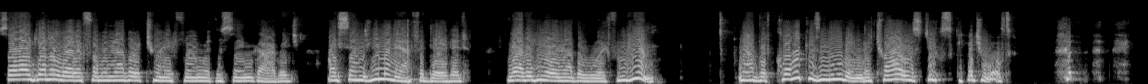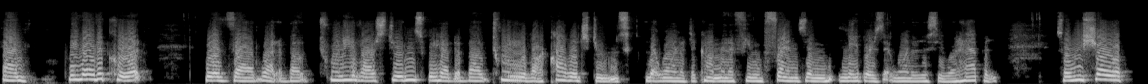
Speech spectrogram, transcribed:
So I get a letter from another attorney firm with the same garbage. I send him an affidavit, never hear another word from him. Now the clock is moving, the trial is still scheduled. and we go to court with uh, what about 20 of our students we had about 20 of our college students that wanted to come and a few friends and neighbors that wanted to see what happened so we show up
